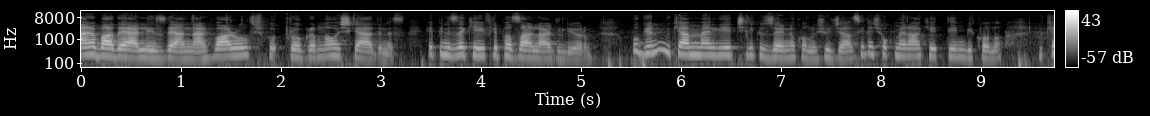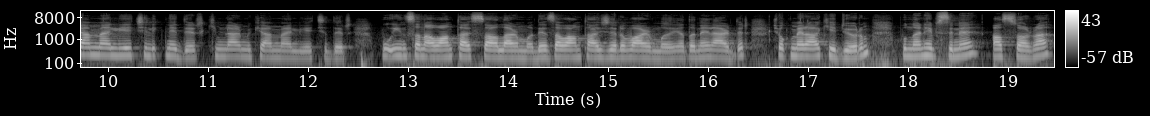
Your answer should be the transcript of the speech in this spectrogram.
Merhaba değerli izleyenler. Varoluş programına hoş geldiniz. Hepinize keyifli pazarlar diliyorum. Bugün mükemmelliyetçilik üzerine konuşacağız. Yine çok merak ettiğim bir konu. Mükemmelliyetçilik nedir? Kimler mükemmelliyetçidir? Bu insana avantaj sağlar mı? Dezavantajları var mı? Ya da nelerdir? Çok merak ediyorum. Bunların hepsini az sonra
